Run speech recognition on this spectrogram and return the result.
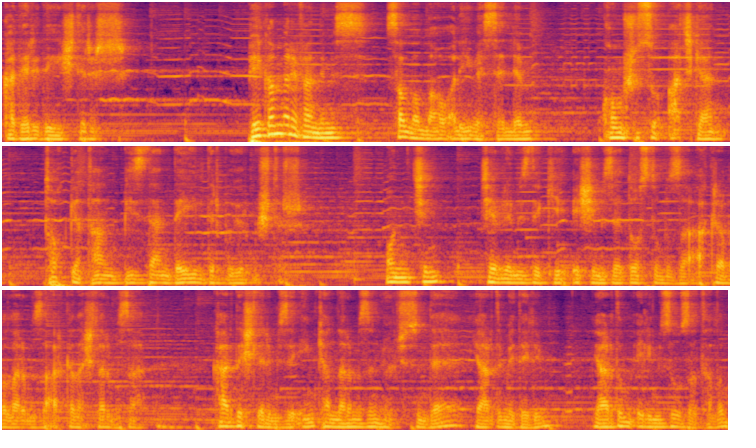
kaderi değiştirir. Peygamber Efendimiz sallallahu aleyhi ve sellem komşusu açken tok yatan bizden değildir buyurmuştur. Onun için çevremizdeki eşimize, dostumuza, akrabalarımıza, arkadaşlarımıza, kardeşlerimize imkanlarımızın ölçüsünde yardım edelim, yardım elimizi uzatalım.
